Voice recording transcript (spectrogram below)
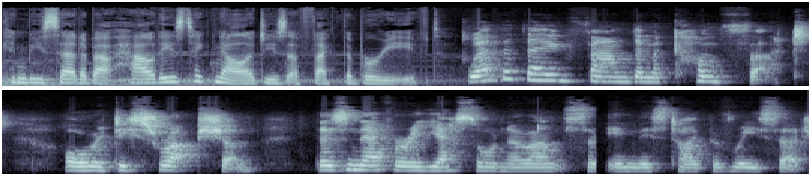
can be said about how these technologies affect the bereaved. Whether they found them a comfort or a disruption, there's never a yes or no answer in this type of research.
